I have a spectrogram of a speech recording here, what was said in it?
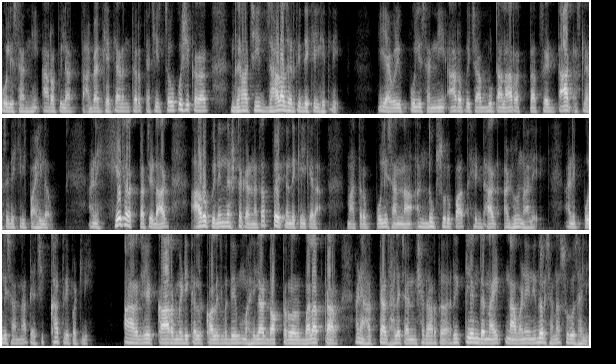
पोलिसांनी आरोपीला ताब्यात घेतल्यानंतर त्याची चौकशी करत घराची झाडाझडती देखील घेतली. यावेळी पोलिसांनी आरोपीच्या बुटाला रक्ताचे डाग असल्याचे देखील पाहिलं आणि हेच रक्ताचे डाग आरोपीने नष्ट करण्याचा प्रयत्न देखील केला. मात्र पोलिसांना अंधुक स्वरूपात हे डाग आढळून आले आणि पोलिसांना त्याची खात्री पटली. आर जे कार मेडिकल कॉलेजमध्ये महिला डॉक्टरवर बलात्कार आणि हत्या झाल्याच्या निषेधार्थ रिक्लेम द नाईट नावाने निदर्शनं सुरू झाली.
